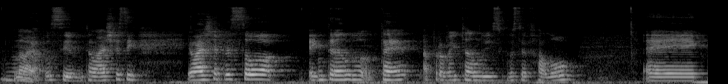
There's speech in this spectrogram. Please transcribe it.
não, não é possível. Então acho que assim, eu acho que a pessoa entrando até aproveitando isso que você falou, é,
